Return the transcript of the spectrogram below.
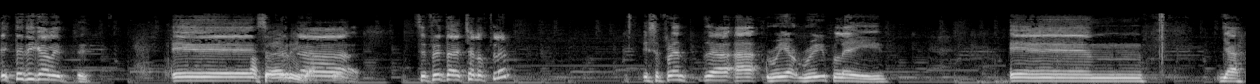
estéticamente. Eh, Ah, se, enfrenta, se enfrenta a Charlotte Flair y se enfrenta a Rhea Replay. Eh, ya,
